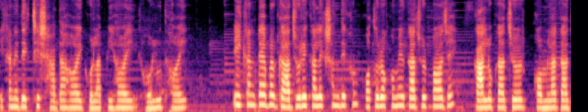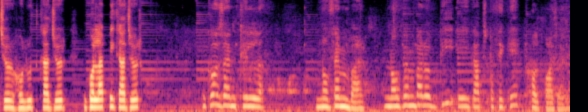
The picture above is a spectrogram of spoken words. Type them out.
এখানে দেখছি সাদা হয়, গোলাপি হয়, হলুদ হয়। এইখানটায় আবার গাজরের কালেকশন দেখুন, কত রকমের গাজর পাওয়া যায়। কালো গাজর, কমলা গাজর, হলুদ গাজর, গোলাপি গাজর। Goes until নভেম্বর নভেম্বর অবধি এই গাছটা থেকে ফল পাওয়া যাবে।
